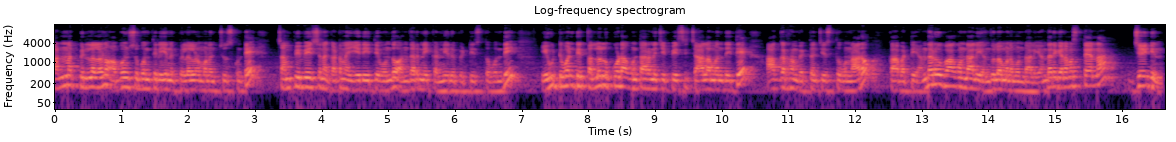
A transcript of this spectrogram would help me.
కన్న పిల్లలను అభంశుభం తెలియని పిల్లలను మనం చూసుకుంటే చంపివేసిన ఘటన ఏదైతే ఉందో అందరినీ కన్నీరు పెట్టిస్తూ ఉంది. ఎటువంటి తల్లులు కూడా ఉంటారని చెప్పేసి చాలామంది అయితే ఆగ్రహం వ్యక్తం చేస్తూ ఉన్నారు. కాబట్టి అందరూ బాగుండాలి అందులో మనం ఉండాలి. అందరికీ నమస్తే అన్న. జై హింద్.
